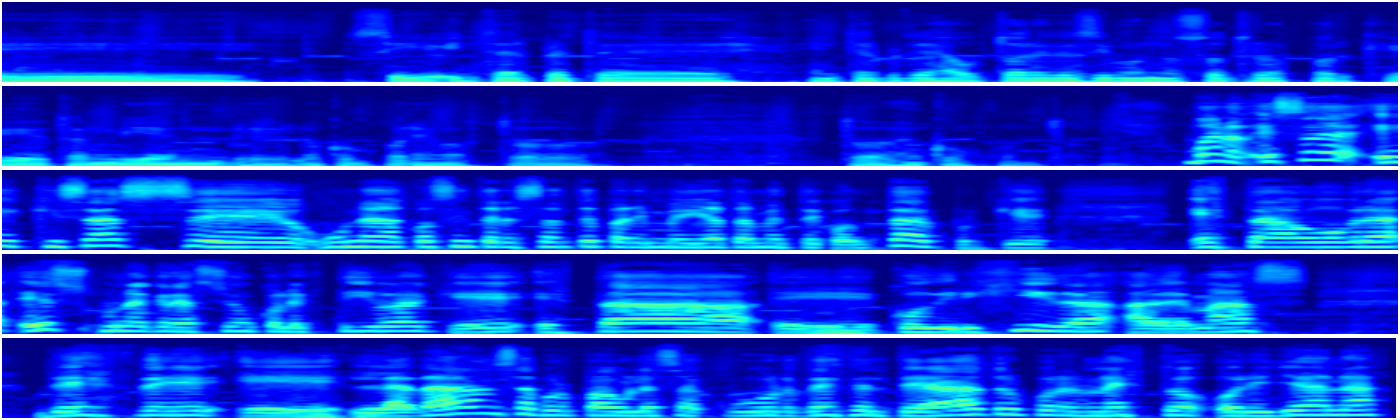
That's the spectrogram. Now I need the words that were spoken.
Eh, sí, intérpretes, intérpretes, autores decimos nosotros porque también lo componemos todos todos en conjunto. Bueno, esa es quizás eh, una cosa interesante para inmediatamente contar, porque esta obra es una creación colectiva que está eh, codirigida, además, desde eh, la danza por Paula Sacur, desde el teatro por Ernesto Orellana.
